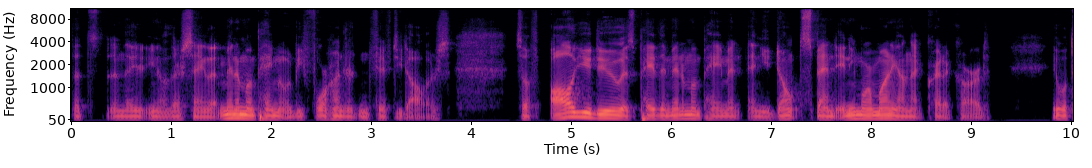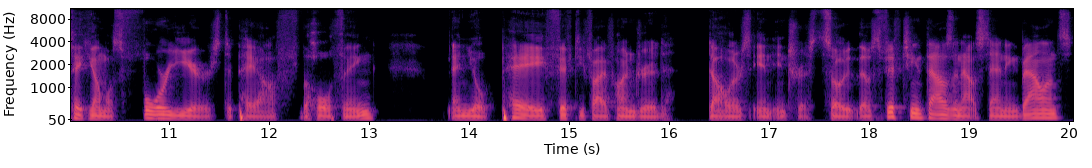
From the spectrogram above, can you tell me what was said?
That's and they you know they're saying that minimum payment would be $450. So if all you do is pay the minimum payment and you don't spend any more money on that credit card, it will take you almost four years to pay off the whole thing, and you'll pay 5,500 dollars in interest. So that was fifteen thousand outstanding balance.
